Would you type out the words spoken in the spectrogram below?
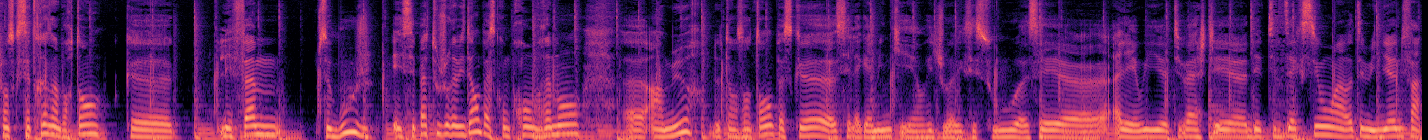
Je pense que c'est très important que les femmes se bougent. Et c'est pas toujours évident parce qu'on prend vraiment euh, un mur de temps en temps parce que c'est la gamine qui a envie de jouer avec ses sous c'est euh, allez oui tu vas acheter euh, des petites actions à haute mignonne. Enfin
